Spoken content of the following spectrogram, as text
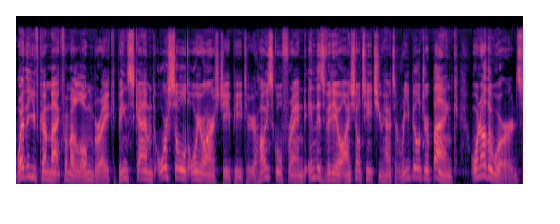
Whether you've come back from a long break, been scammed or sold all your RSGP to your high school friend, in this video I shall teach you how to rebuild your bank, or in other words,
